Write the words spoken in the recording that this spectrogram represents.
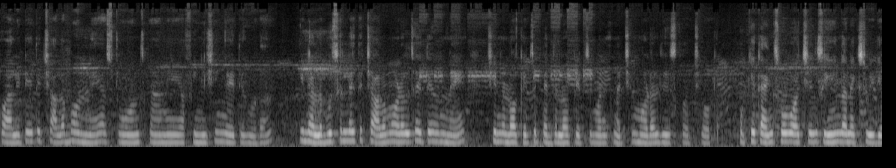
క్వాలిటీ అయితే చాలా బాగున్నాయి. ఆ స్టోన్స్ కానీ ఆ ఫినిషింగ్ అయితే కూడా. ఈ నల్ల పూసల్లో అయితే చాలా మోడల్స్ అయితే ఉన్నాయి. చిన్న లాకెట్స్ పెద్ద లాకెట్స్ మనకి నచ్చిన మోడల్ తీసుకోవచ్చు. Okay. Okay thanks for watching seeing the next video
